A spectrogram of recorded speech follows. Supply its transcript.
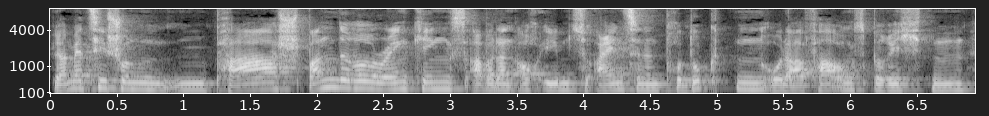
Wir haben jetzt hier schon ein paar spannendere Rankings, aber dann auch eben zu einzelnen Produkten oder Erfahrungsberichten.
